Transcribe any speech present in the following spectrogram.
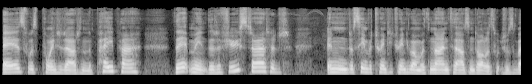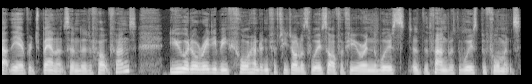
as was pointed out in the paper, that meant that if you started in December 2021 with $9,000, which was about the average balance in the default funds, you would already be $450 worse off if you were in the worst of the fund with the worst performance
